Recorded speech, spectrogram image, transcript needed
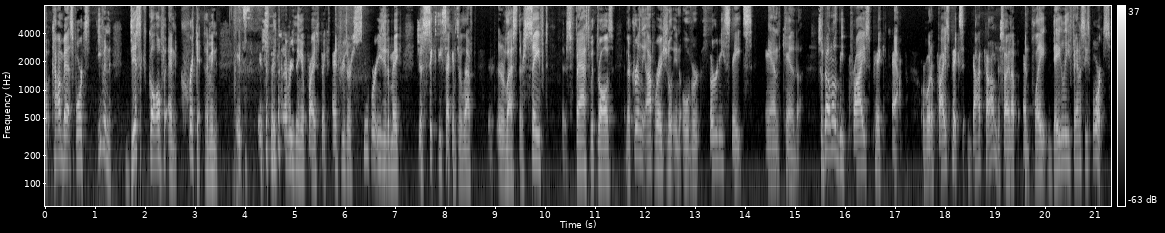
f- combat sports, even disc golf and cricket. I mean, it's it's everything at Prize Picks. Entries are super easy to make, just 60 seconds or left or less. They're safe, there's fast withdrawals, and they're currently operational in over 30 states and Canada. So download the Prize Pick app or go to prizepicks.com to sign up and play daily fantasy sports.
